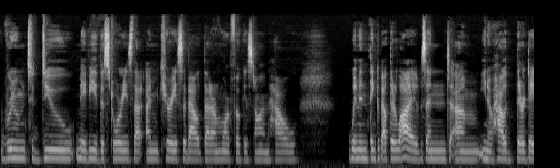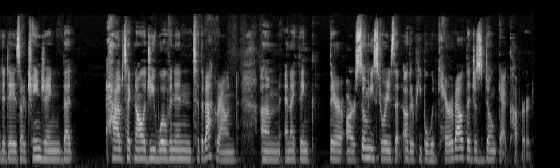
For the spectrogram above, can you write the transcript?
room to do maybe the stories that I'm curious about that are more focused on how women think about their lives and um, you know how their day to days are changing that have technology woven into the background. Um, and I think there are so many stories that other people would care about that just don't get covered.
